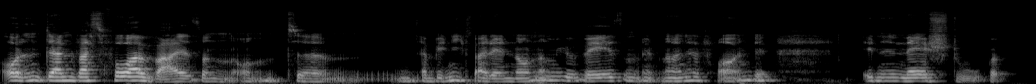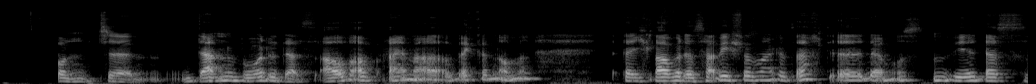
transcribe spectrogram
und dann was vorweisen. Und ähm, da bin ich bei den Nonnen gewesen mit meiner Freundin in der Nähstube. Und ähm, dann wurde das auch auf einmal weggenommen. Ich glaube, das habe ich schon mal gesagt. Äh, da mussten wir das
